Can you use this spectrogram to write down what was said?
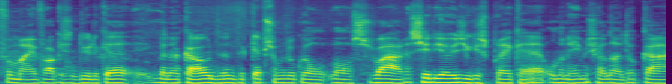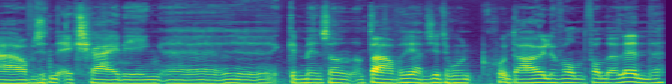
voor mijn vak is natuurlijk, hè, ik ben accountant. Ik heb soms ook wel, wel zware, serieuze gesprekken. Hè. Ondernemers gaan uit elkaar of er zit een echtscheiding. eh, ik heb mensen aan, aan tafel, ja, die zitten gewoon, gewoon te huilen van, van de ellende.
